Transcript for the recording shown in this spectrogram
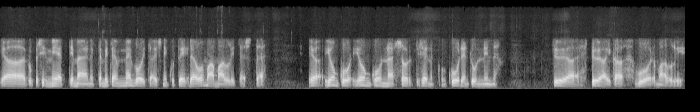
ja rupesin miettimään, että miten me voitaisiin niin tehdä oma malli tästä ja jonkun, jonkun sorttisen kuuden tunnin työ, työaikavuoromalli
